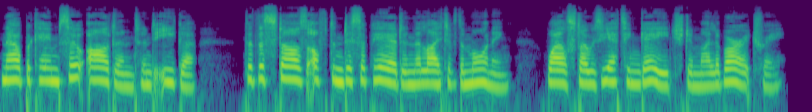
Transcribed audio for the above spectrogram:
now became so ardent and eager that the stars often disappeared in the light of the morning whilst I was yet engaged in my laboratory.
